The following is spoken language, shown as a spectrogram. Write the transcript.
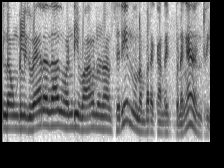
இல்லை உங்களுக்கு வேறு ஏதாவது வண்டி வாங்கணும்னாலும் சரி இந்த நம்பரை கான்டாக்ட் பண்ணுங்கள் நன்றி.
